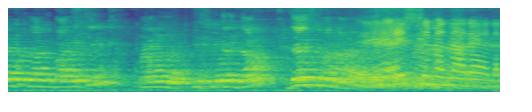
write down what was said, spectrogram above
రెండు దాన్ని భావించి స్వీకరిద్దాం. జయ శ్రీమన్నారాయణ. శ్రీమన్నారాయణ.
